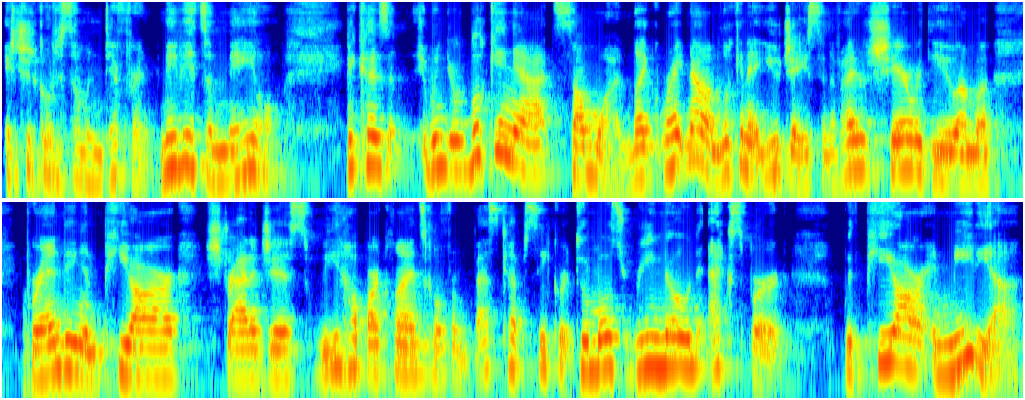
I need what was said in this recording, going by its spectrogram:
It should go to someone different. Maybe it's a male. Because when you're looking at someone, like right now, I'm looking at you, Jason. If I would share with you, I'm a branding and PR strategist. We help our clients go from best kept secret to most renowned expert with PR and media.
